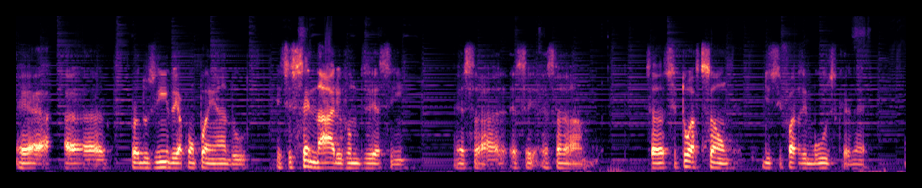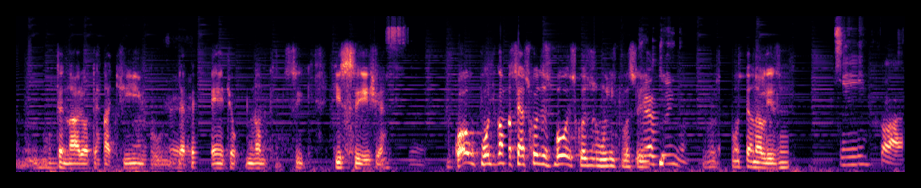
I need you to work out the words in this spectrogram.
é, produzindo e acompanhando esse cenário, vamos dizer assim, essa, essa, essa, essa situação de se fazer música, né? um cenário alternativo, é. independente, ou não que, se, que seja. Qual, digamos assim, as coisas boas, as coisas ruins que você, que você analisa? Sim, claro.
